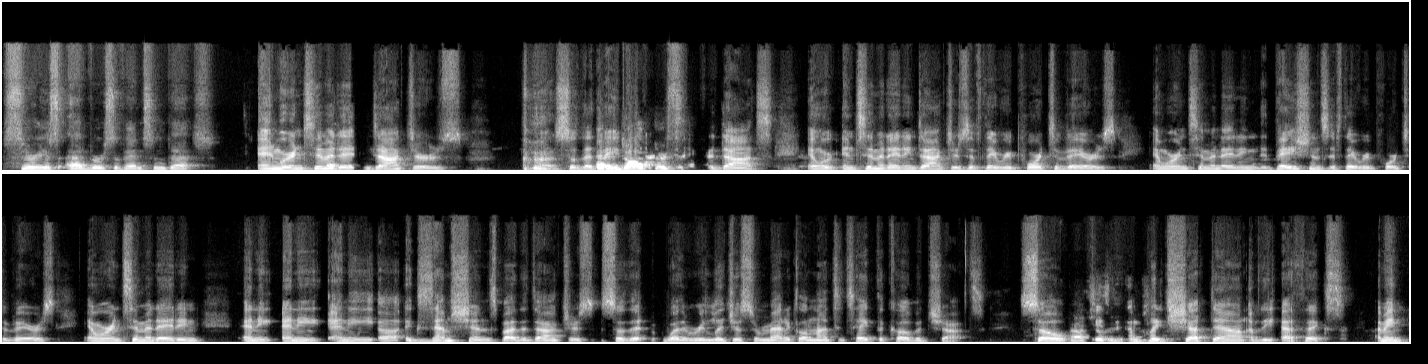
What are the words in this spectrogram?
serious adverse events and deaths. And we're intimidating and, doctors so that they doctors the dots, and we're intimidating doctors if they report to VAERS and we're intimidating patients if they report to VAERS, and we're intimidating any any any uh, exemptions by the doctors, so that whether religious or medical, not to take the COVID shots. So Absolutely. it's a complete shutdown of the ethics. I mean,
